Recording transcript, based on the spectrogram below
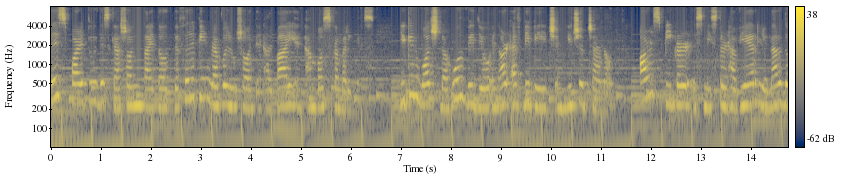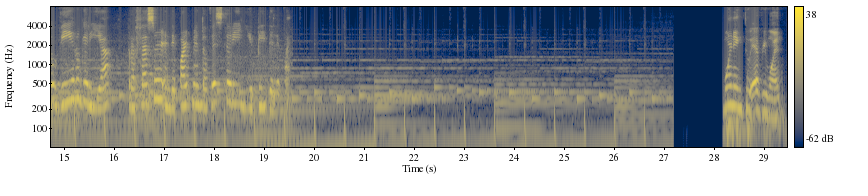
This part 2 discussion titled The Philippine Revolution in Albay and Ambos Camarines. You can watch the whole video in our FB page and YouTube channel. Our speaker is Mr. Javier Leonardo V. Rugeria, Professor in Department of History, UP Diliman. Morning to everyone.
